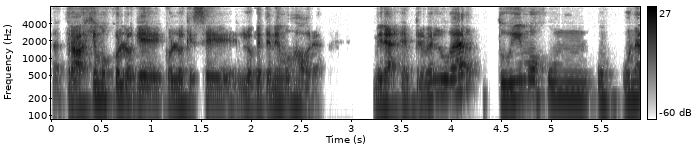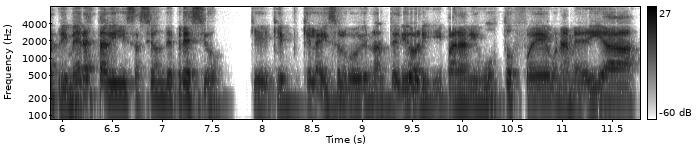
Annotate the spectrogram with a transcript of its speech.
ah, trabajemos con lo que, con lo que, sé, lo que tenemos ahora. Mira, en primer lugar, tuvimos una primera estabilización de precio que, que, la hizo el gobierno anterior y, para mi gusto fue una medida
